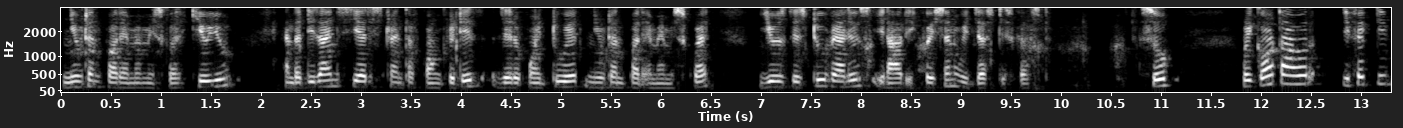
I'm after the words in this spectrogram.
Newton per mm square QU and the design shear strength of concrete is 0.28 Newton per mm square. Use these two values in our equation we just discussed. So we got our Effective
